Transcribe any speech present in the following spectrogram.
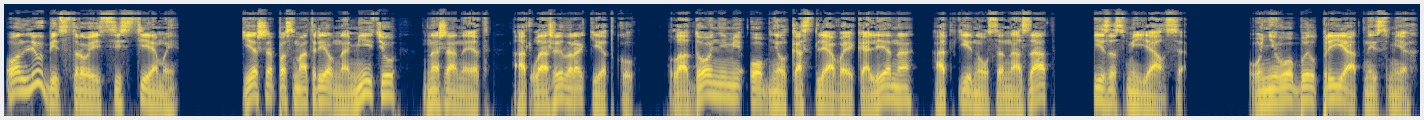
Он любит строить системы». Кеша посмотрел на Митю, на Жанет, отложил ракетку. Ладонями обнял костлявое колено, откинулся назад и засмеялся. У него был приятный смех,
